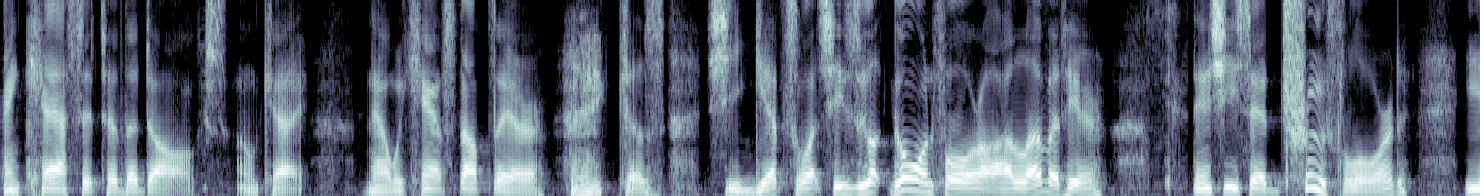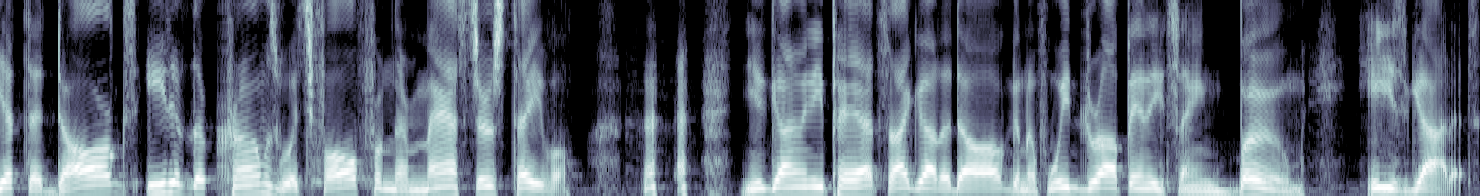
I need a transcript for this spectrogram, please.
and cast it to the dogs. Okay. Now we can't stop there because she gets what she's going for. Oh, I love it here. Then she said, Truth, Lord, yet the dogs eat of the crumbs which fall from their master's table. you got any pets? I got a dog, and if we drop anything, boom, he's got it.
